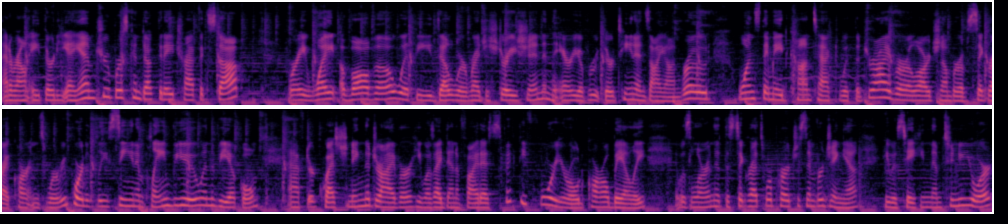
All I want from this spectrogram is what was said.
At around 8:30 a.m., troopers conducted a traffic stop a white Volvo with the Delaware registration in the area of Route 13 and Zion Road. Once they made contact with the driver, a large number of cigarette cartons were reportedly seen in plain view in the vehicle. After questioning the driver, he was identified as 54 year old Carl Bailey. It was learned that the cigarettes were purchased in Virginia. He was taking them to New York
